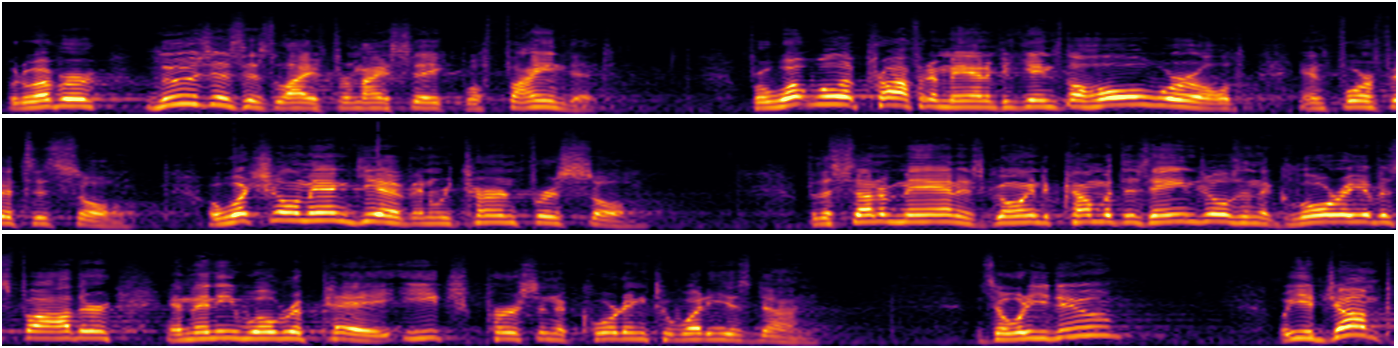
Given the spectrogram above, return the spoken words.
But whoever loses his life for my sake will find it. For what will it profit a man if he gains the whole world and forfeits his soul? Or what shall a man give in return for his soul? For the Son of Man is going to come with his angels in the glory of his Father, and then he will repay each person according to what he has done. And so, what do you do? Well, you jump.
